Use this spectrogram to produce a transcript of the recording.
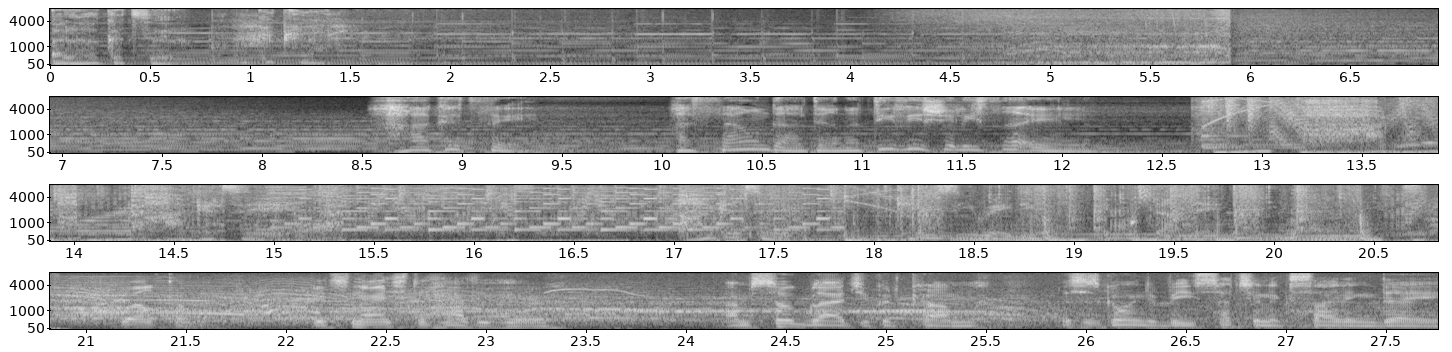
על הקצה. הקצה, הסאונד האלטרנטיבי של ישראל. הקצה. הקצה. easyradio.net. Welcome. It's nice to have you here. I'm so glad you could come. This is going to be such an exciting day.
